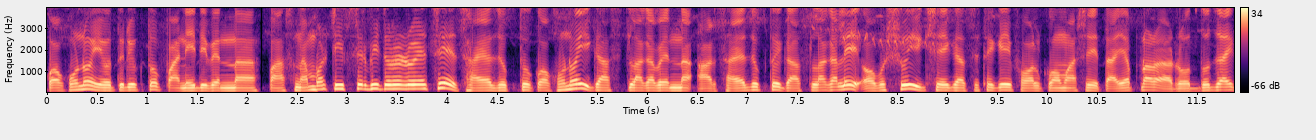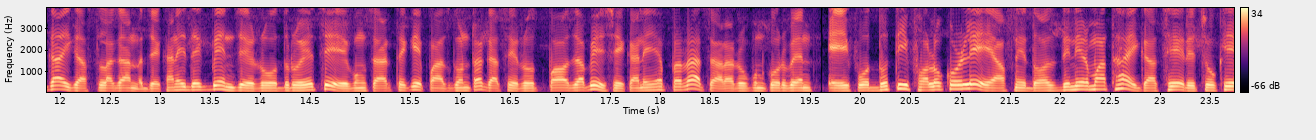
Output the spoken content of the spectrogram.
কখনোই অতিরিক্ত পানি দিবেন না। পাঁচ নম্বর টিপসের ভিতরে রয়েছে, ছায়াযুক্ত কখনোই গাছ লাগাবেন না। আর ছায়াযুক্ত গাছ লাগালে অবশ্যই সেই গাছ থেকে ফল কম আসে। তাই আপনারা রোদ্দ জায়গায় গাছ লাগান। যেখানেই দেখবেন যে রোদ রয়েছে এবং চার থেকে পাঁচ ঘণ্টা গাছে রোদ পাওয়া যাবে সেখানেই আপনারা চারা রোপণ করবেন। এই পদ্ধতি ফলো করলে আপনি দশ দিনের মাথায় গাছের চোখে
